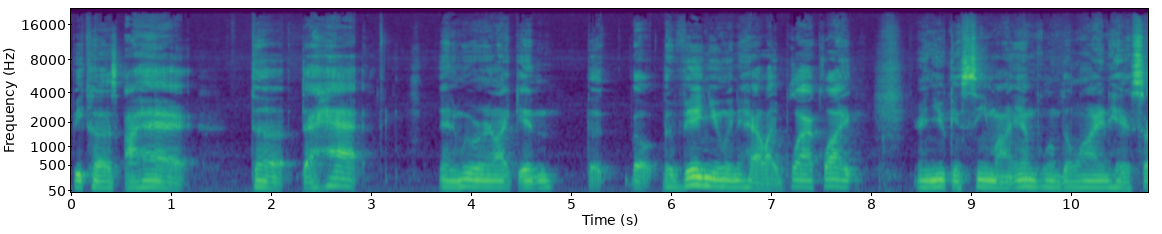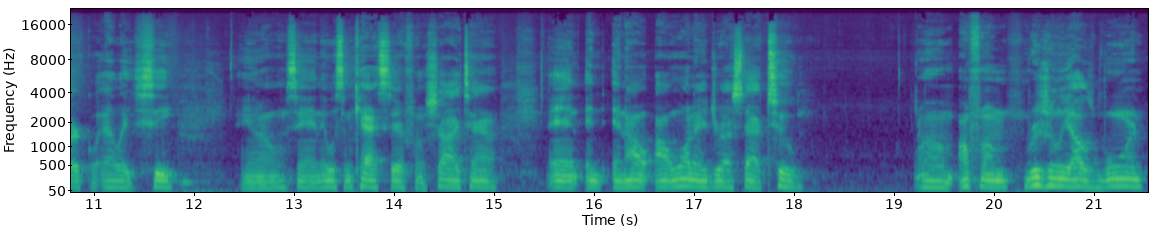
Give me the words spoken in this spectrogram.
because I had the the hat, and we were like in the the, the venue, and it had like black light, and you can see my emblem, the lion head circle, LHC. You know what I'm saying? There was some cats there from Chi Town, and and and I I want to address that too um, I'm from originally I was born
